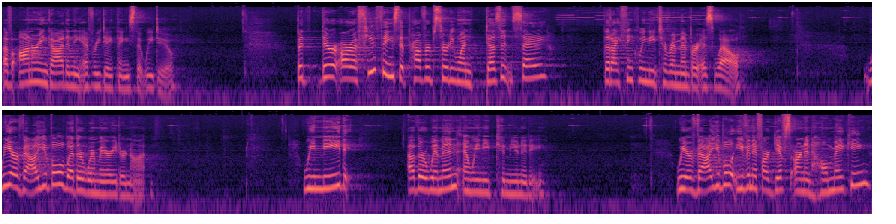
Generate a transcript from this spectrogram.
of honoring God in the everyday things that we do. But there are a few things that Proverbs 31 doesn't say that I think we need to remember as well. We are valuable whether we're married or not. We need other women and we need community. We are valuable even if our gifts aren't in homemaking.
